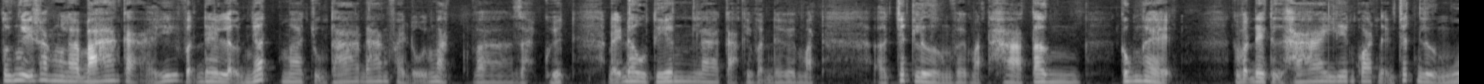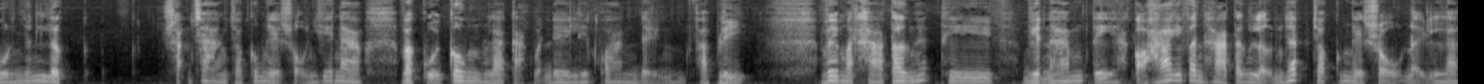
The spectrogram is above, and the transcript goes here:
tôi nghĩ rằng là ba cái vấn đề lớn nhất mà chúng ta đang phải đối mặt và giải quyết đấy đầu tiên là các cái vấn đề về mặt uh, chất lượng về mặt hạ tầng công nghệ cái vấn đề thứ hai liên quan đến chất lượng nguồn nhân lực sẵn sàng cho công nghệ số như thế nào và cuối cùng là các vấn đề liên quan đến pháp lý. Về mặt hạ tầng ấy, thì Việt Nam thì có hai cái phần hạ tầng lớn nhất cho công nghệ số đấy là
